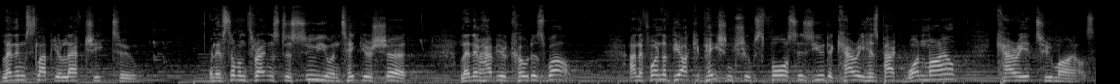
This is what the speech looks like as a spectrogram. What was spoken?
let him slap your left cheek too. And if someone threatens to sue you and take your shirt, let him have your coat as well. And if one of the occupation troops forces you to carry his pack one mile, carry it two miles.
